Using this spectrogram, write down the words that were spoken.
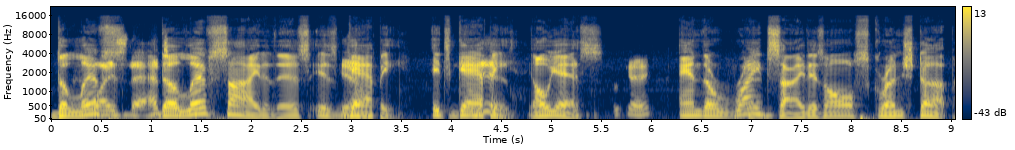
the left, Why is that? the left side of this is Yeah. gappy. It's gappy. oh yes. Okay. and the right Okay. side is all scrunched up.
